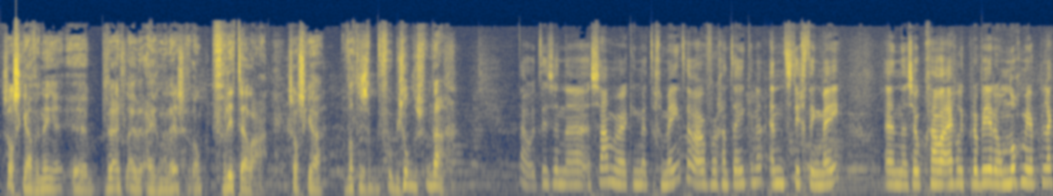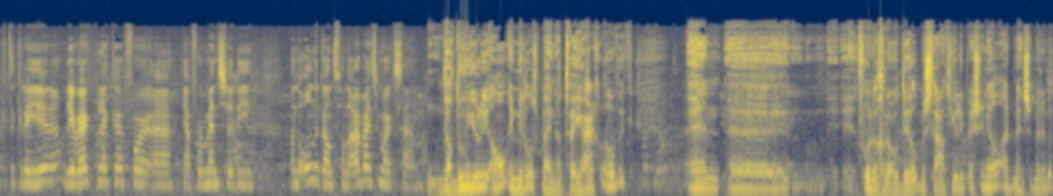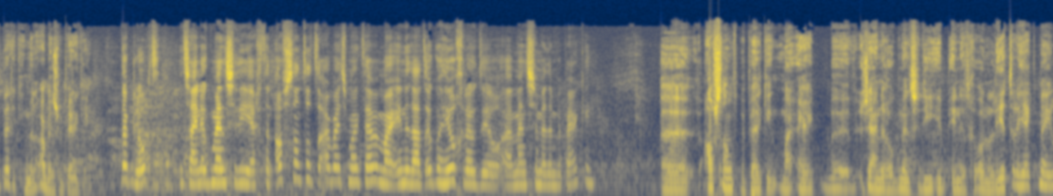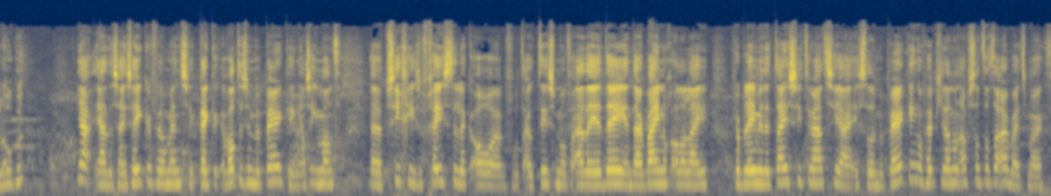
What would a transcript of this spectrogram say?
Saskia van Engen, eh, bedrijfsleider, eigenaresse van Fritella. Saskia, wat is er voor bijzonders vandaag? Nou, het is een, uh, samenwerking met de gemeente waar we voor gaan tekenen en Stichting Mee. En uh, zo gaan we eigenlijk proberen om nog meer plekken te creëren, leerwerkplekken voor, uh, ja, voor mensen die aan de onderkant van de arbeidsmarkt staan. Dat doen jullie al inmiddels, bijna twee jaar geloof ik. En voor een groot deel bestaat jullie personeel uit mensen met een beperking, met een arbeidsbeperking. Dat klopt. Het zijn ook mensen die echt een afstand tot de arbeidsmarkt hebben, maar inderdaad ook een heel groot deel uh, mensen met een beperking. Uh, afstand, beperking, maar er, uh, zijn er ook mensen die in het gewone leertraject meelopen? Ja, ja, er zijn zeker veel mensen. Kijk, wat is een beperking? Als iemand psychisch of geestelijk al bijvoorbeeld autisme of ADHD en daarbij nog allerlei problemen in de thuissituatie, ja, is dat een beperking of heb je dan een afstand tot de arbeidsmarkt?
